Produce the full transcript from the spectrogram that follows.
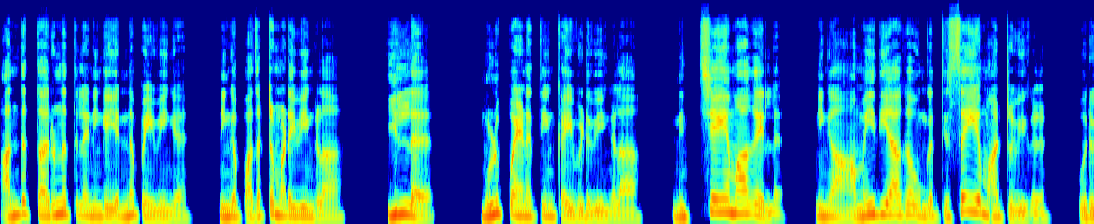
அந்த தருணத்துல நீங்க என்ன பெய்வீங்க நீங்க பதட்டம் அடைவீங்களா? இல்ல முழு பயணத்தையும் கைவிடுவீங்களா? நிச்சயமாக இல்ல. நீங்க அமைதியாக உங்க திசையை மாற்றுவீர்கள். ஒரு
